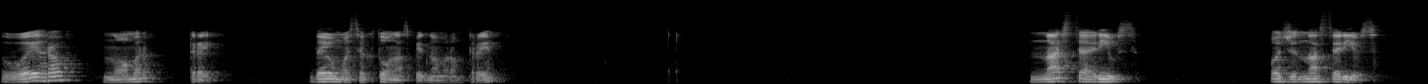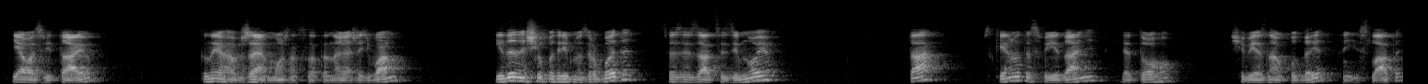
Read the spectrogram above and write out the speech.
Виграв номер 3. Дивимося, хто у нас під номером 3. Настя Рівс. Отже, Настя Рівс, я вас вітаю. Книга вже, можна сказати, належить вам. Єдине, що потрібно зробити, це зв'язатися зі мною та скинути свої дані для того, щоб я знав, куди надіслати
